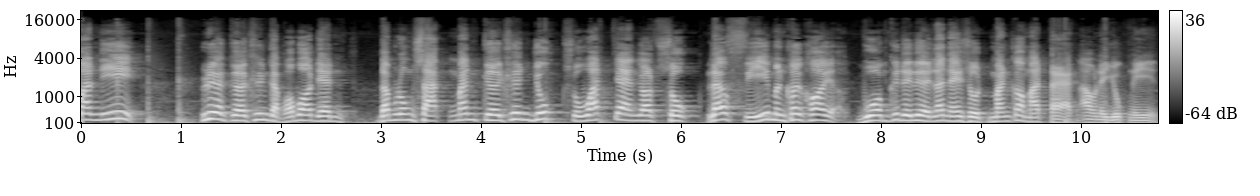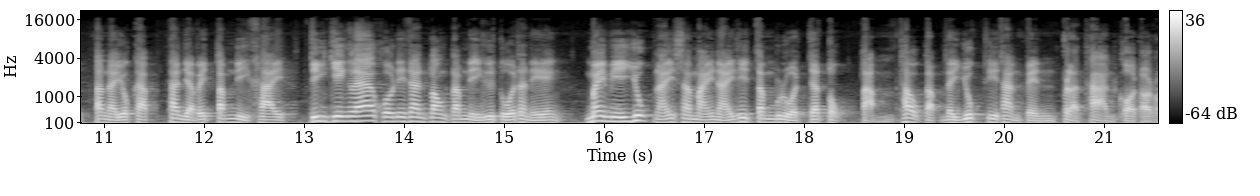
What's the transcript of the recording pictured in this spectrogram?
วันนี้เรื่องเกิดขึ้นกับพบเด่น ดำรงศักดิ์มันเกิดขึ้นยุคสุวัสด์แจ้งยอดสุข แล้วฝีมันค่อยๆบวมขึ้นเรื่อยๆ และในสุดมันก็มาแตกเอาในยุคนี้ ท่านนายกครับ ท่านอย่าไปตำหนิใคร จริง ๆ แล้วคนที่ท่านต้องตำหนิคือตัวท่านเอง ไม่มียุคไหนสมัยไหนที่ตำรวจจะตกต่ำเท่ากับในยุคที่ท่านเป็นประธานกตร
